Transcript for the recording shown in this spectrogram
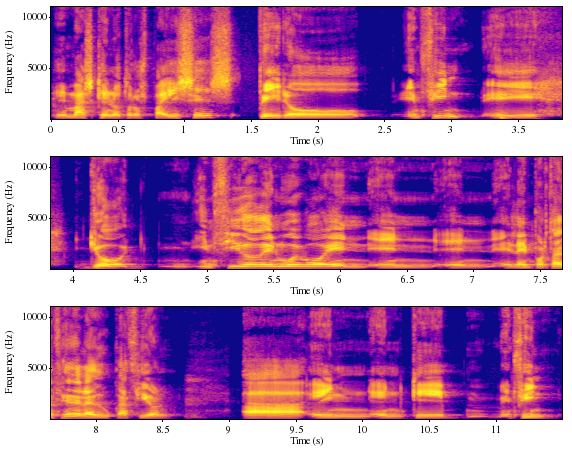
eh, más que en otros países, pero, en fin, eh, yo incido de nuevo en, la importancia de la educación. Ah, en, que, en fin,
